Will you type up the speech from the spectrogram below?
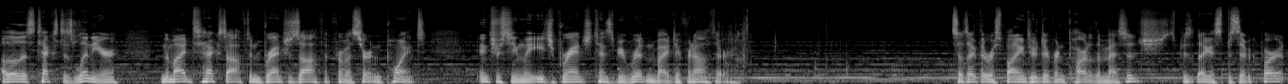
Although this text is linear, Nomai text often branches off from a certain point. Interestingly, each branch tends to be written by a different author. So it's like they're responding to a different part of the message, like a specific part.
